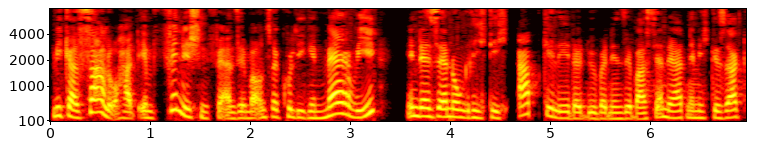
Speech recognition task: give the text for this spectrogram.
Mika Salo hat im finnischen Fernsehen bei unserer Kollegin Mervi in der Sendung richtig abgeledert über den Sebastian. Der hat nämlich gesagt,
